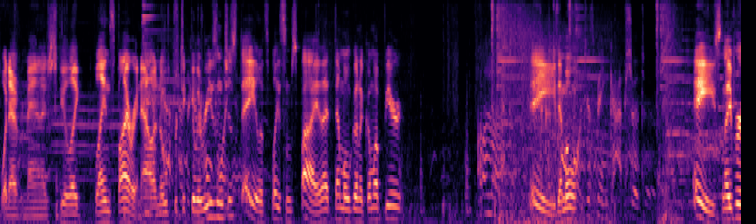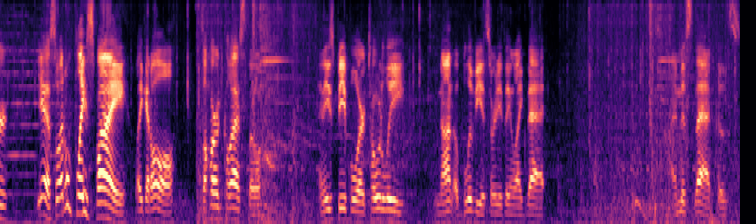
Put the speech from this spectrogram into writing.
whatever, man. I just feel like playing Spy right now, and no particular reason. Just, hey, let's play some Spy. That demo gonna come up here. Hey, demo. Hey, Sniper. Yeah, so I don't play Spy, like, at all. It's a hard class, though. And these people are totally not oblivious or anything like that. I missed that, because...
